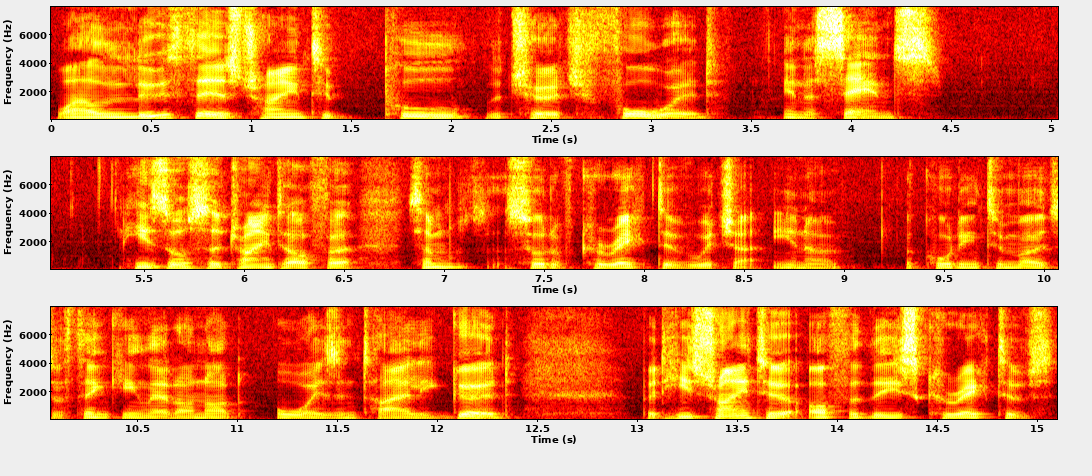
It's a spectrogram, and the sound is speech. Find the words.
while Luther is trying to pull the church forward in a sense, he's also trying to offer some sort of corrective, which, uh, you know, according to modes of thinking that are not always entirely good. But he's trying to offer these correctives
